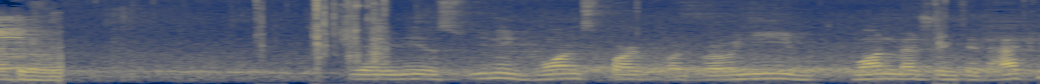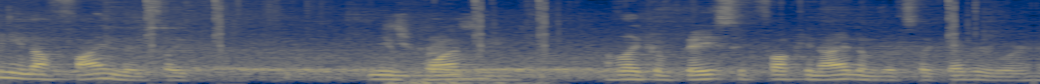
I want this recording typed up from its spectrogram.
Security! Yeah, you need a, s- you need one spark plug, bro. You need one measuring tape. How can you not find this? Like, you need It's one crazy. Of like a basic fucking item that's like everywhere.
